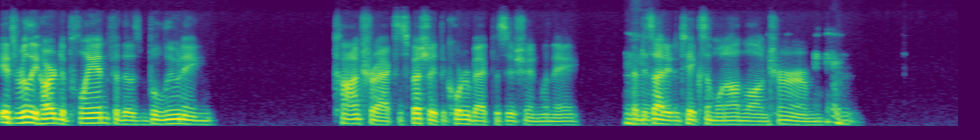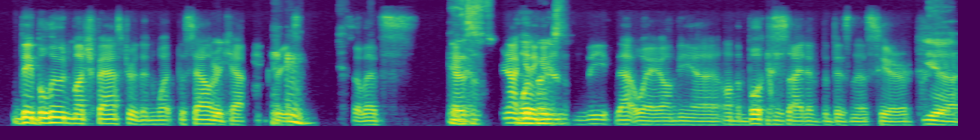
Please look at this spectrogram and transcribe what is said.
it's really hard to plan for those ballooning contracts especially at the quarterback position when they have mm-hmm. decided to take someone on long term they balloon much faster than what the salary cap increased. so that's yeah, this is you're not getting any relief that way on the uh, on the book mm-hmm. side of the business here. Yeah.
